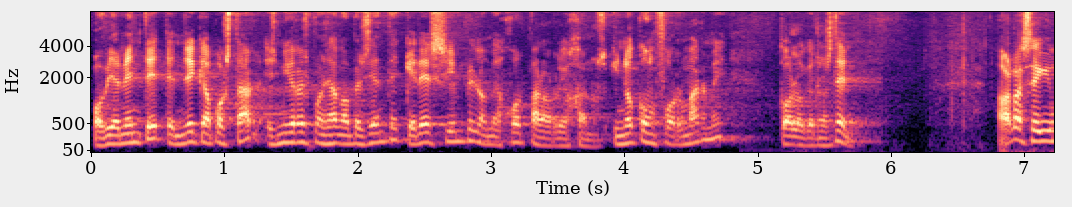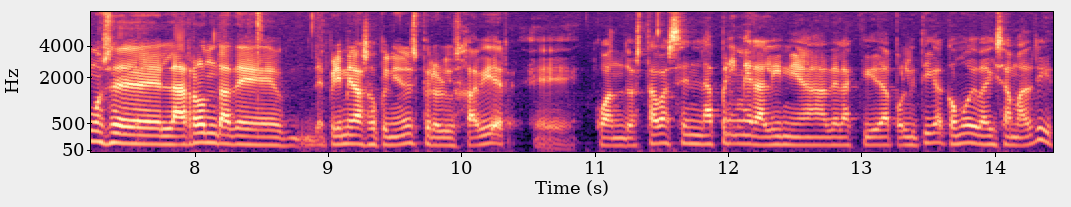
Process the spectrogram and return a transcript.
Obviamente tendré que apostar, es mi responsabilidad como presidente, querer siempre lo mejor para los riojanos y no conformarme con lo que nos den. Ahora seguimos eh, la ronda de, primeras opiniones, pero Luis Javier, eh, cuando estabas en la primera línea de la actividad política, ¿cómo ibais a Madrid?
